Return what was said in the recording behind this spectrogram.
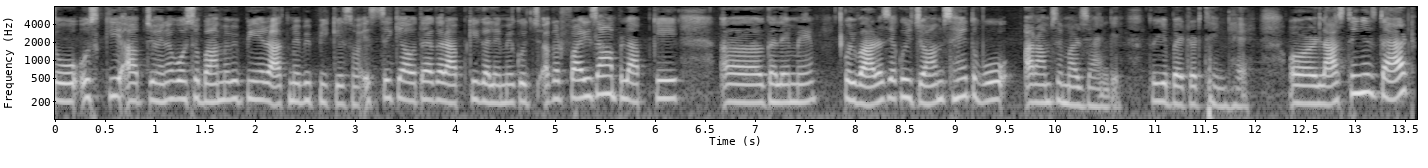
तो उसकी आप जो है ना, वो सुबह में भी पिए, रात में भी पी के सोएँ। इससे क्या होता है, अगर आपके गले में कुछ, अगर फॉर एग्ज़ाम्पल आपके गले में कोई वायरस या कोई जर्म्स हैं तो वो आराम से मर जाएँगे। तो ये बेटर थिंग है। और last thing is that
